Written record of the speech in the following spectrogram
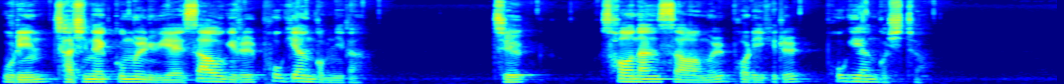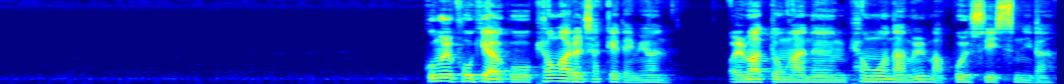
우린 자신의 꿈을 위해 싸우기를 포기한 겁니다. 즉, 선한 싸움을 벌이기를 포기한 것이죠. 꿈을 포기하고 평화를 찾게 되면 얼마 동안은 평온함을 맛볼 수 있습니다.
